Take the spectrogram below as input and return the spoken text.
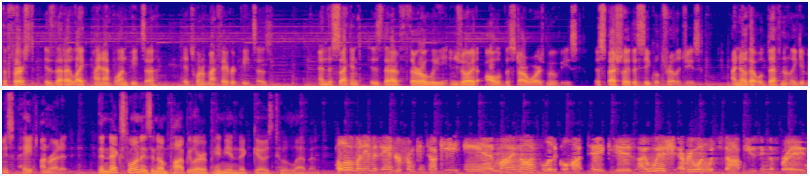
The first is that I like pineapple on pizza, it's one of my favorite pizzas. And the second is that I've thoroughly enjoyed all of the Star Wars movies, especially the sequel trilogies. I know that will definitely get me some hate on Reddit. The next one is an unpopular opinion that goes to 11. Hello, my name is Andrew from Kentucky, and my non political hot take is I wish everyone would stop using the phrase,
